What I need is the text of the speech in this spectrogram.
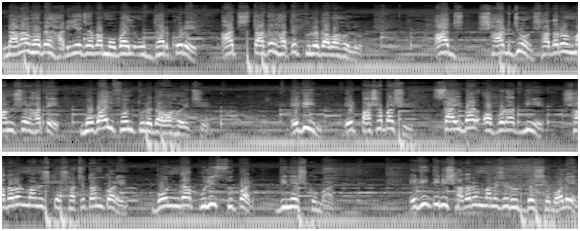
নানাভাবে হারিয়ে যাওয়া মোবাইল উদ্ধার করে আজ তাদের হাতে তুলে দেওয়া হলো। আজ ষাট জন সাধারণ মানুষের হাতে মোবাইল ফোন তুলে দেওয়া হয়েছে। এদিন এর পাশাপাশি সাইবার অপরাধ নিয়ে সাধারণ মানুষকে সচেতন করেন বনগা পুলিশ সুপার দীনেশ কুমার। এদিন তিনি সাধারণ মানুষের উদ্দেশ্যে বলেন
